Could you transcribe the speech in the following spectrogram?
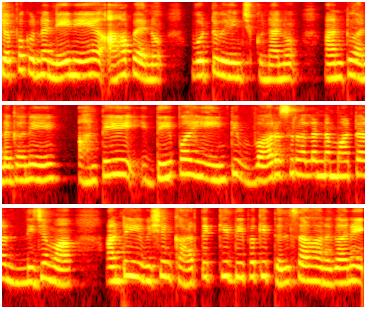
చెప్పకుండా నేనే ఆపాను. ఒట్టు వేయించుకున్నాను" అంటూ అనగానే, "అంటే దీప ఈ ఇంటి వారసురాలన్నమాట నిజమా? అంటే ఈ విషయం కార్తీక్‌కి, దీపకి తెలుసా?" అనగానే,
